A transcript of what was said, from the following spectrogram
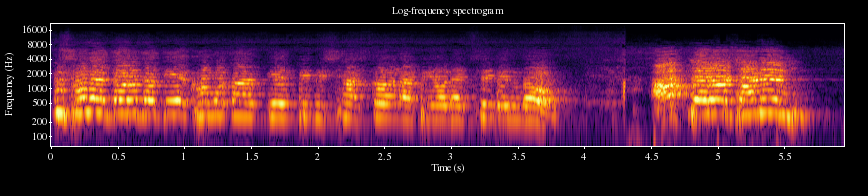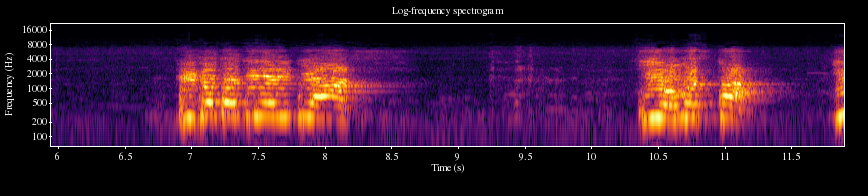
পিছনের দরজা দিয়ে ক্ষমতা বিএনপি বিশ্বাস করে না, প্রিয় নেতৃবৃন্দ। আপনারা জানেন, বিগত দিনের ইতিহাস, কি অবস্থা, কি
